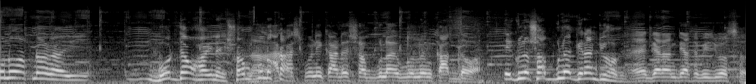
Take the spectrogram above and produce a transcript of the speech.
কোনো আপনার এই বোর্ড দেওয়া হয় নাই সম্পূর্ণ কাঠ আকাশমণি কাঠের সবগুলা মনে কাঠ দেওয়া। এগুলো সবগুলো গ্যারান্টি হবে? হ্যাঁ গ্যারান্টি আছে বিশ বছর।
